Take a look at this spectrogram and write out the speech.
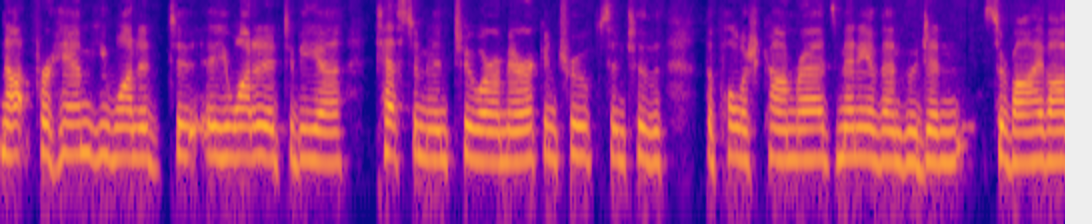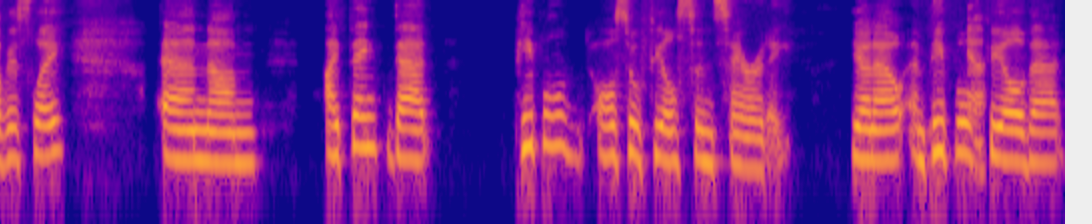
not for him. He wanted to he wanted it to be a testament to our american troops and to the, the polish comrades many of them who didn't survive obviously. And um, i think that people also feel sincerity you know and people Yeah. feel that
